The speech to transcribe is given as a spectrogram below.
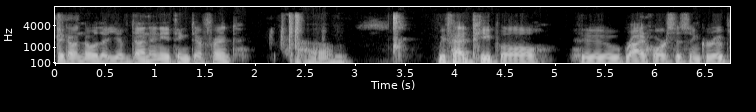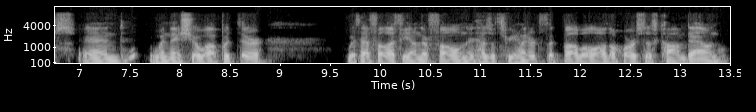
they don't know that you've done anything different. Um, we've had people who ride horses in groups, and when they show up with their with FLFE on their phone. It has a 300 foot bubble. All the horses calm down.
